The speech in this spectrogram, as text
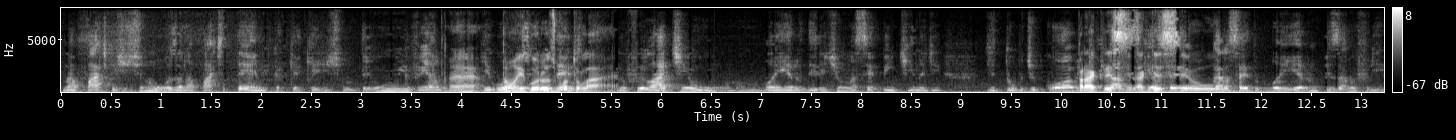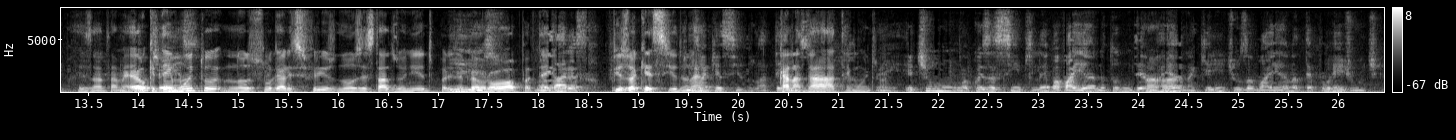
na parte que a gente não usa, na parte térmica, que aqui a gente não tem um inverno é, rigoroso. Tão rigoroso quanto lá. É. Eu fui lá, tinha um, no banheiro dele tinha uma serpentina de, de tubo de cobre. Para aquecer o... o cara sair do banheiro e não pisar no frio. Exatamente. Então, é o que tem isso. muito nos lugares frios nos Estados Unidos, por exemplo, isso. Europa, tem piso aquecido, piso né? aquecido. Lá tem Canadá isso. tem muito. Né? Eu tinha uma coisa simples, lembra a Havaiana? Todo mundo tem Havaiana. Aqui a gente usa a Havaiana até para o rejunte.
